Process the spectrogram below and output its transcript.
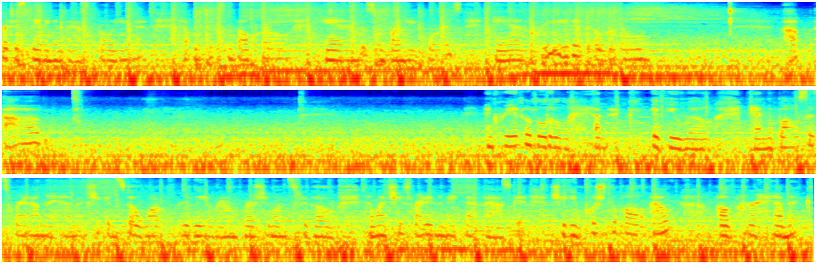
participating in basketball unit and we took some Velcro and some bungee cords and created a little uh, uh, and created a little hammock, if you will. And the ball sits right on the hammock. She can still walk freely around where she wants to go. And when she's ready to make that basket, she can push the ball out of her hammock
